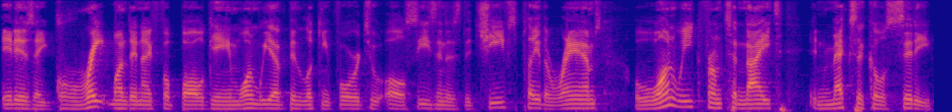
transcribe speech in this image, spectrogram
it is a great Monday Night Football game, one we have been looking forward to all season as the Chiefs play the Rams one week from tonight in Mexico City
